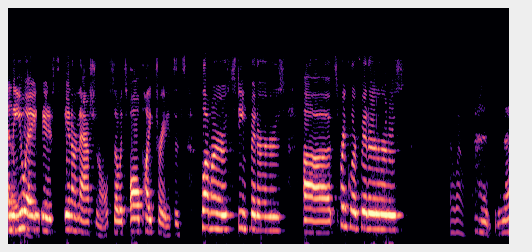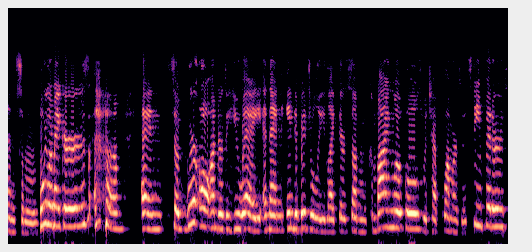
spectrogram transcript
and the. UA is international. So it's all pipe trades. It's plumbers, steam fitters, uh, sprinkler fitters. Oh wow! And then some boilermakers, um, and so we're all under the UA, and then individually, like there's some combined locals which have plumbers and steam fitters.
